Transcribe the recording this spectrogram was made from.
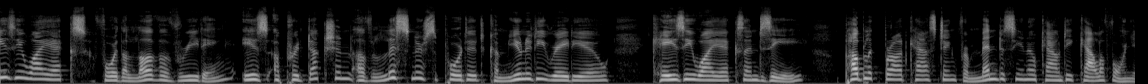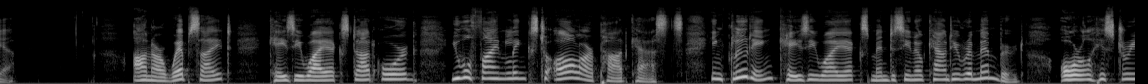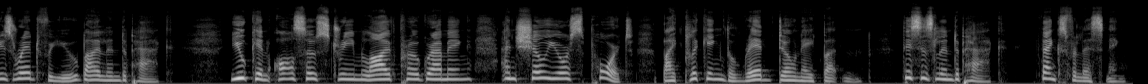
KZYX For the Love of Reading is a production of listener supported community radio, KZYX and Z, public broadcasting from Mendocino County, California. On our website, kzyx.org, you will find links to all our podcasts, including KZYX Mendocino County Remembered, Oral Histories Read for You by Linda Pack. You can also stream live programming and show your support by clicking the red donate button. This is Linda Pack. Thanks for listening.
